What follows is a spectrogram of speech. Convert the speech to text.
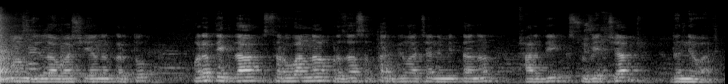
तमाम जिल्हावासियांना करतो. परत एकदा सर्वांना प्रजासत्ताक दिनाच्या निमित्तानं हार्दिक शुभेच्छा. धन्यवाद.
